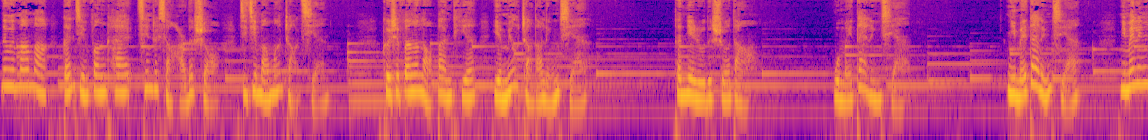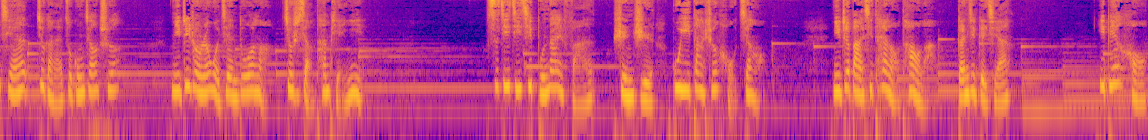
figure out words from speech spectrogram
那位妈妈赶紧放开牵着小孩的手，急急忙忙找钱，可是翻了老半天也没有找到零钱。她嗫嚅的说道：“我没带零钱。”“你没带零钱？你没零钱就敢来坐公交车？你这种人我见多了，就是想贪便宜。”司机极其不耐烦，甚至故意大声吼叫。你这把戏太老套了，赶紧给钱！一边吼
